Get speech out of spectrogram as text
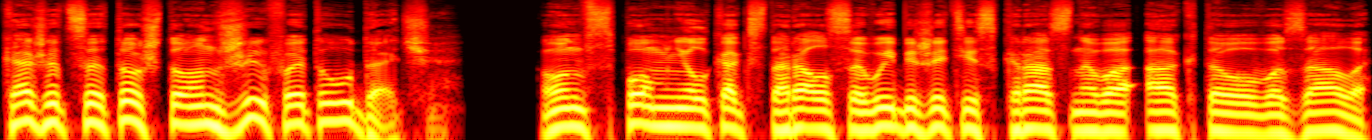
Кажется, то, что он жив, — это удача. Он вспомнил, как старался выбежать из красного актового зала,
